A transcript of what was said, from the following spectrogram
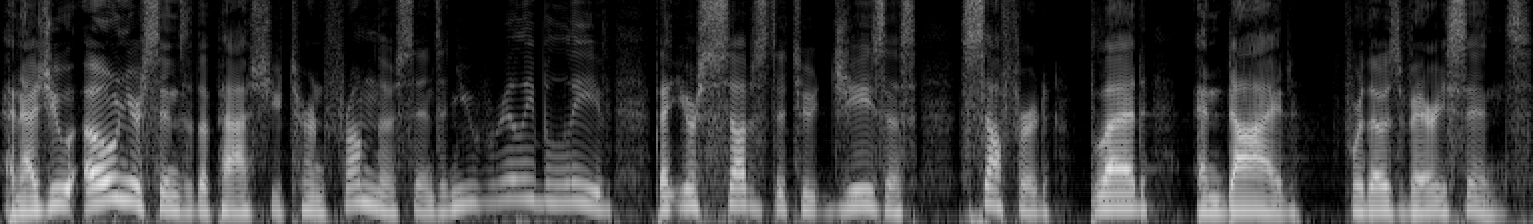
And as you own your sins of the past, you turn from those sins and you really believe that your substitute, Jesus, suffered, bled, and died for those very sins.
